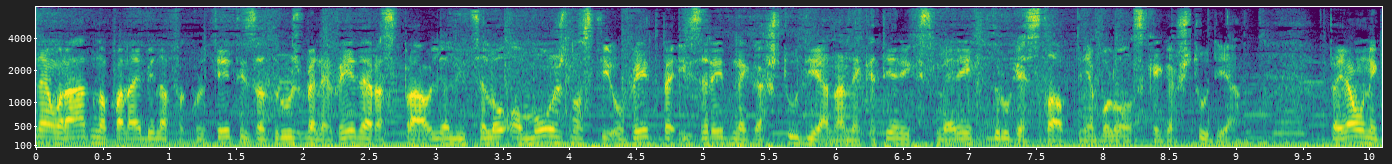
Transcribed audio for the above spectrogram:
neuradno pa naj bi na fakulteti za družbene vede razpravljali celo o možnosti uvedbe izrednega študija na nekaterih smerih druge stopnje bolonskega študija. Pejovnik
